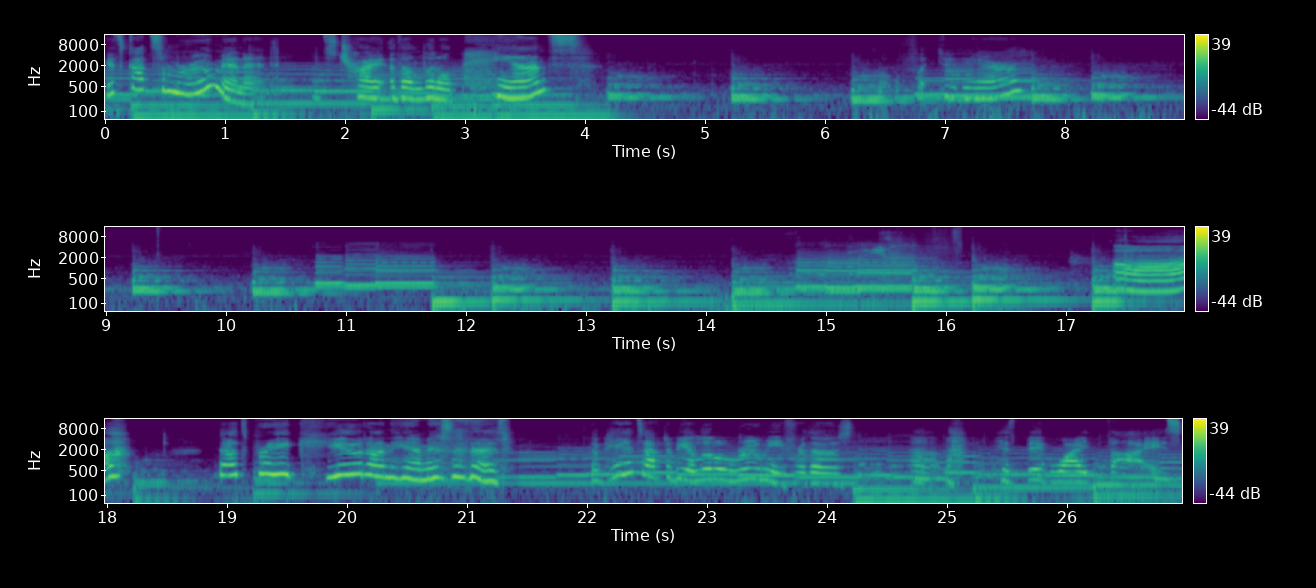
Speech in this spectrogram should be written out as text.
it's got some room in it. Let's try the little pants. Little foot through there. Aw, that's pretty cute on him, isn't it? The pants have to be a little roomy for those, um, his big wide thighs.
